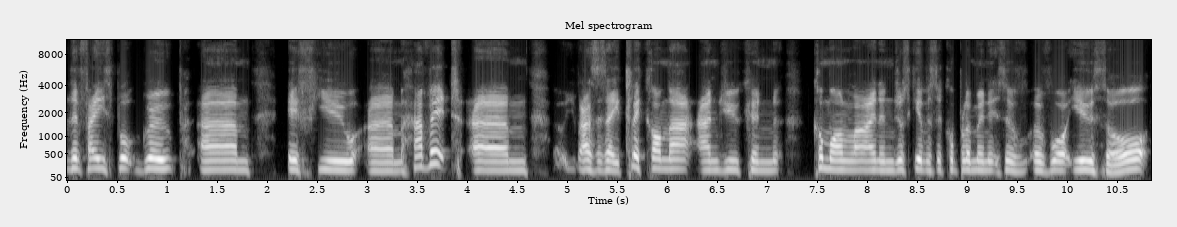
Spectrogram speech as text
the Facebook group. Um, if you um, have it, um, as I say, click on that and you can come online and just give us a couple of minutes of, of what you thought.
